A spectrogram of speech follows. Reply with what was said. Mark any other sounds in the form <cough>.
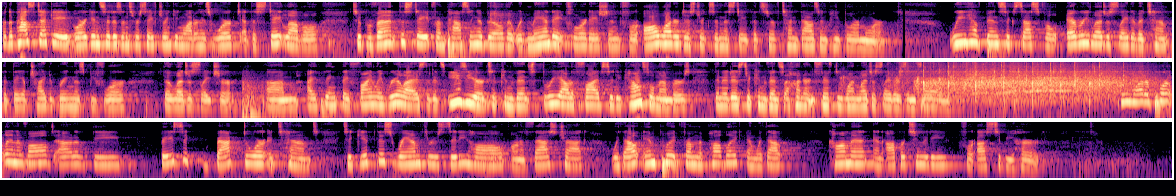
For the past decade, Oregon Citizens for Safe Drinking Water has worked at the state level to prevent the state from passing a bill that would mandate fluoridation for all water districts in the state that serve 10,000 people or more. We have been successful every legislative attempt that they have tried to bring this before the legislature. Um, I think they finally realized that it's easier to convince three out of five city council members than it is to convince 151 legislators in Salem. Clean Water Portland evolved out of the basic backdoor attempt to get this ram through City Hall on a fast track without input from the public and without comment and opportunity for us to be heard.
